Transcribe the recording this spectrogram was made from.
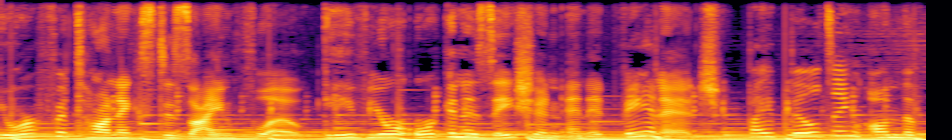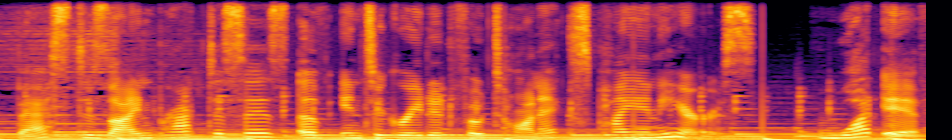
your photonics design flow gave your organization an advantage by building on the best design practices of integrated photonics pioneers? What if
